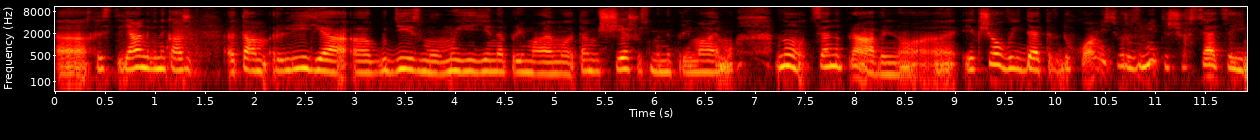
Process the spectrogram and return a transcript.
е, християни вони кажуть, там релігія буддізму, ми її не приймаємо, там ще щось ми не приймаємо. Ну, це неправильно. Якщо ви йдете в духовність, ви розумієте, що все це й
